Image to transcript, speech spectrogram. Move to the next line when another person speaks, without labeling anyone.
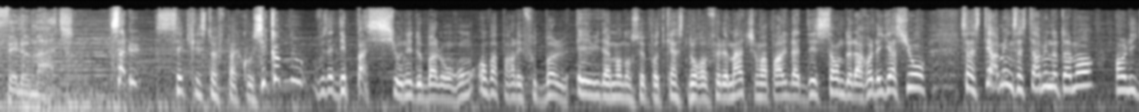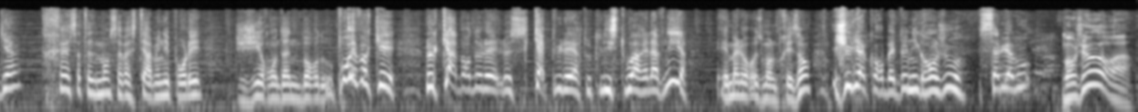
refait le match.
Salut, c'est Christophe Paco. Si comme nous, vous êtes des passionnés de ballon rond, on va parler football. Et évidemment, dans ce podcast, nous refait le match. On va parler de la descente de la relégation. Ça se termine, ça se termine notamment en Ligue 1. Très certainement, ça va se terminer pour les Girondins de Bordeaux. Pour évoquer le cas bordelais, le scapulaire, toute l'histoire et l'avenir, et malheureusement le présent, Julien Courbet, Denis Grandjour, salut à vous.
Bonjour.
